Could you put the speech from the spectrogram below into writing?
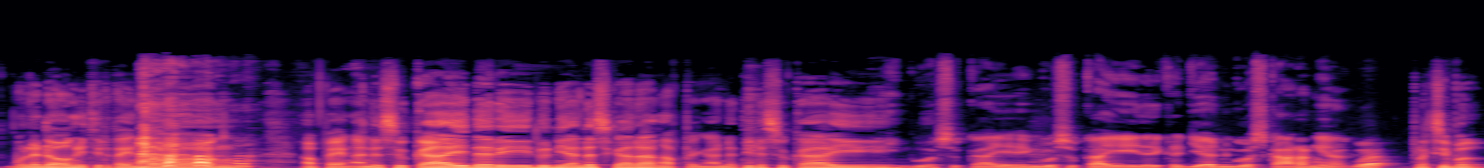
Boleh dong diceritain dong. apa yang Anda sukai dari dunia Anda sekarang, apa yang Anda tidak sukai. Yang gue suka ya, yang gue sukai dari kerjaan gue sekarang ya gue Fleksibel.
